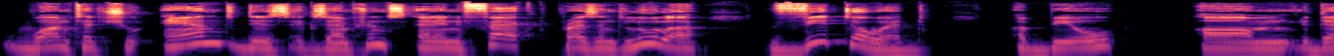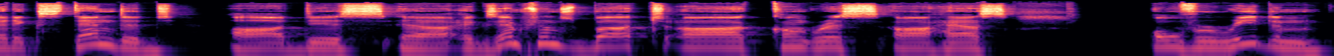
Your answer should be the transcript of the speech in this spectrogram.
wanted to end these exemptions, and in fact, President Lula vetoed a bill um, that extended uh, these uh, exemptions, but uh, Congress uh, has overridden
